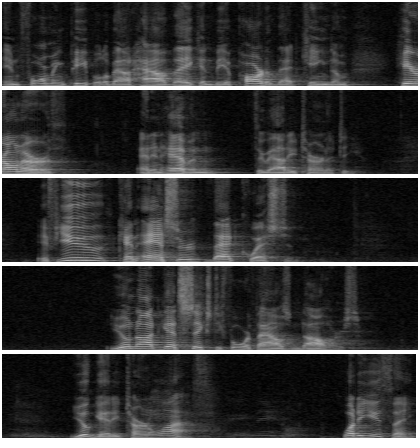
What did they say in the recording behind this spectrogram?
informing people about how they can be a part of that kingdom here on earth and in heaven throughout eternity? If you can answer that question, you'll not get $64,000. You'll get eternal life. What do you think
